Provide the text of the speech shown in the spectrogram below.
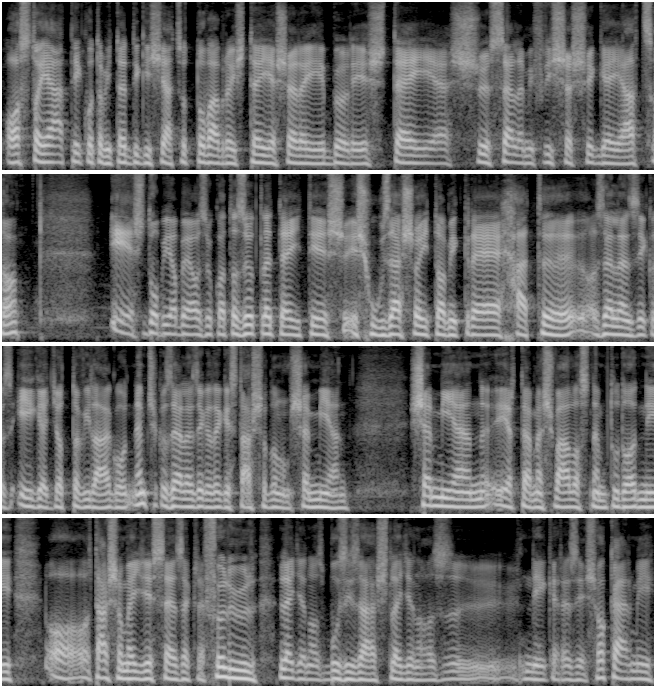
azt a játékot, amit eddig is játszott, továbbra is teljes erejéből és teljes szellemi frissességgel játsza, és dobja be azokat az ötleteit és, és húzásait, amikre hát az ellenzék az ég egy a világon. Nem csak az ellenzék, az egész társadalom semmilyen semmilyen értelmes választ nem tud adni. A társadalom egy része ezekre fölül, legyen az buzizás, legyen az négerezés, akármi.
